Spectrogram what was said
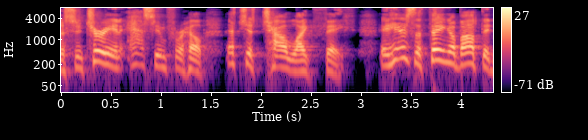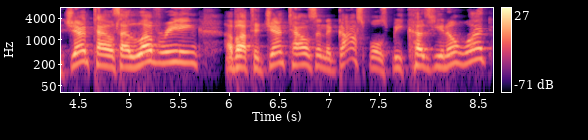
The centurion asked him for help. That's just childlike faith. And here's the thing about the Gentiles. I love reading about the Gentiles in the Gospels because you know what?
